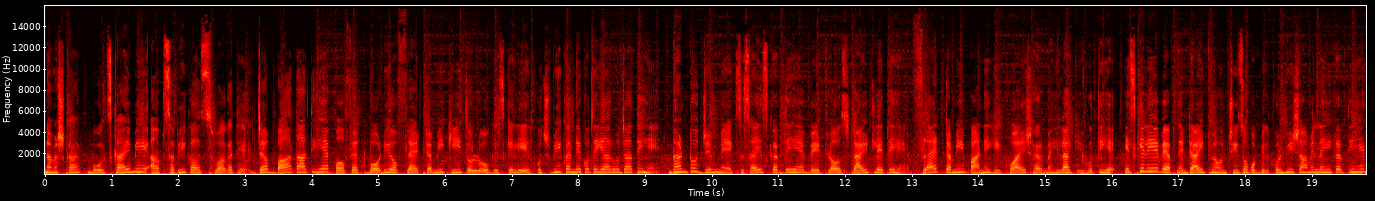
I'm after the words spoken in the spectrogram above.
नमस्कार, बोल स्काई में आप सभी का स्वागत है। जब बात आती है परफेक्ट बॉडी और फ्लैट टमी की तो लोग इसके लिए कुछ भी करने को तैयार हो जाते हैं। घंटों जिम में एक्सरसाइज करते हैं वेट लॉस डाइट लेते हैं। फ्लैट टमी पाने की ख्वाहिश हर महिला की होती है। इसके लिए वे अपने डाइट में उन चीज़ों को बिल्कुल भी शामिल नहीं करती है,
